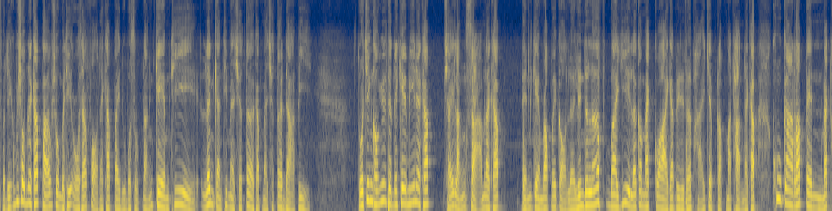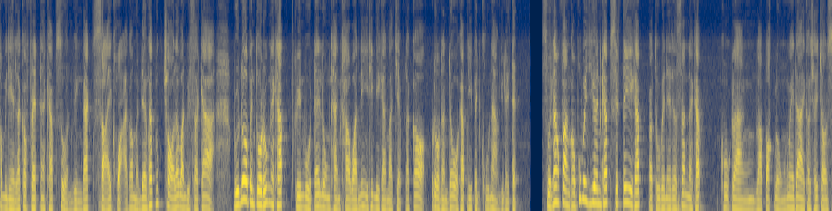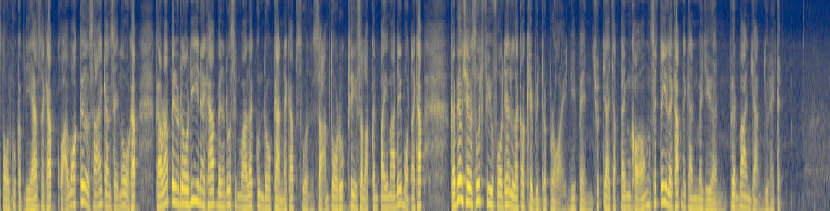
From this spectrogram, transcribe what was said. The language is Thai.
สวัสดีคุณผู้ชมนะครับ พาคุณผู้ชมไปที่โอ t ทฟฟอร์ดนะครับ ไปดูบทสรุปหนังเกมที่เล่นกันที่แมนเชสเตอร์ครับแมนเชสเตอร์ดาร์บี้ตัวจริงของยูไนเต็ดในเกมนี้นะครับ ใช้หลัง3แหละครับเน้นเกมรับไว้ก่อนเลยลินเดเลฟบายี่แล้วก็แม็กควายครับลินเดเลฟหายเจ็บกลับมาทันนะครับ คู่การรับเป็นแม็กทอมิเนแล้วก็เฟร็ดนะครับ ส่วนวิงแบ็กซ้ายขวาก็เหมือนเดิมครับลุกชอและวันวิสาก้าบรูโน่เป็นตัวรุกนะครับกรีนวูดได้ลงแทนคาวานี่ที่มีการบาดเจ็บแล้วก็โรนันโดครับนี่เป็นคู่หน้ายูไนเต็ด ส่วนทางฝั่งของผู้ไปเยือนครับซิตี้ครับประตูเป็นเอเดอร์สันนะครับคู่กลางลาป็อกลงไม่ได้เขาใช้จอห์นสโตนคู่กับดีแอสนะครับขวาวอลเกอร์ซ้ายกันเซโลครับการรับเป็นโรดี้นะครับเบนโดซินวาและกุนโดกันนะครับส่วน 3 ตัวรุกที่สลับกันไปมาได้หมดนะครับกาเบรียลเชลซุสฟิลโฟเดนแล้วก็เควินเดบรอยน์นี่เป็นชุดใหญ่จัดเต็มของซิตี้เลยครับในการมาเยือนเพื่อนบ้านอย่างยูไนเต็ด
